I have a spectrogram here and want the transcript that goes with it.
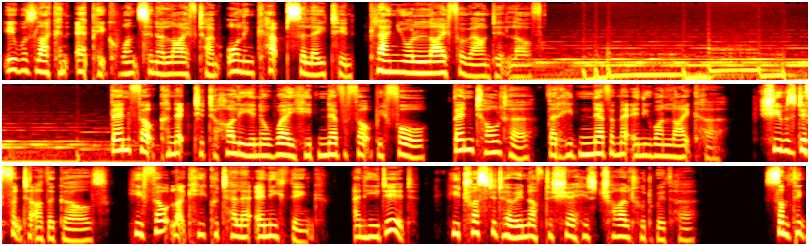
It was like an epic once in a lifetime, all encapsulating, plan your life around it, love. Ben felt connected to Holly in a way he'd never felt before. Ben told her that he'd never met anyone like her. She was different to other girls. He felt like he could tell her anything, and he did. He trusted her enough to share his childhood with her, something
